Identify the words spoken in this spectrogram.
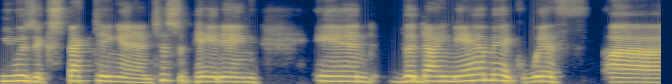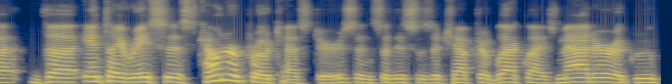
he was expecting and anticipating. And the dynamic with uh, the anti racist counter protesters, and so this was a chapter of Black Lives Matter, a group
